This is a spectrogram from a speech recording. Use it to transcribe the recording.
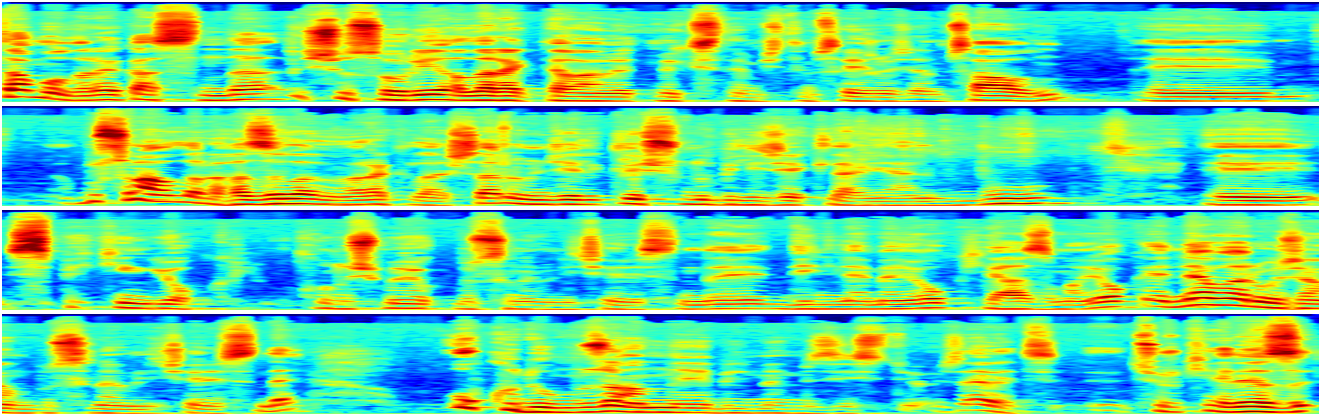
Tam olarak aslında şu soruyu alarak devam etmek istemiştim Sayın Hocam. Sağ olun. Ee, bu sınavlara hazırlanan arkadaşlar öncelikle şunu bilecekler. Yani bu e, speaking yok, konuşma yok bu sınavın içerisinde, dinleme yok, yazma yok. E ne var hocam bu sınavın içerisinde? Okuduğumuzu anlayabilmemizi istiyoruz. Evet, Türkiye ne yazık,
